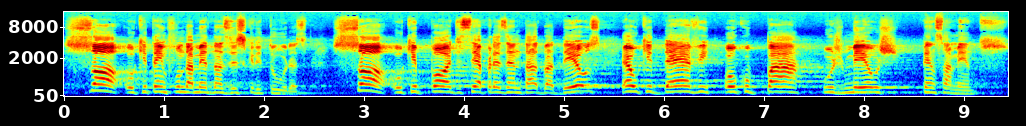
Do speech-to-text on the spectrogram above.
só o que tem fundamento nas Escrituras, só o que pode ser apresentado a Deus é o que deve ocupar os meus pensamentos.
